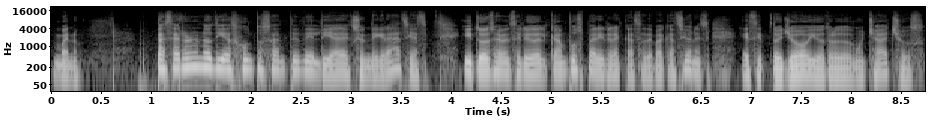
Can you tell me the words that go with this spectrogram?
Bueno, pasaron unos días juntos antes del Día de Acción de Gracias y todos habían salido del campus para ir a la casa de vacaciones, excepto yo y otros dos muchachos.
